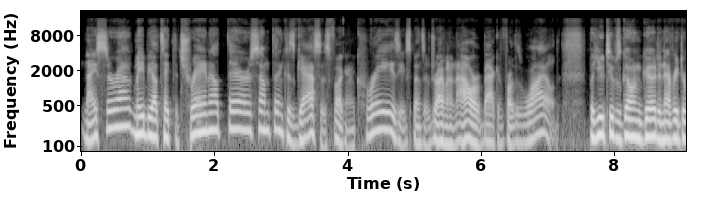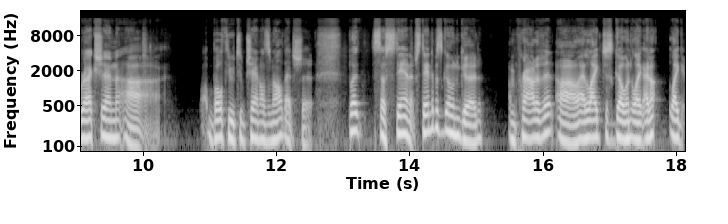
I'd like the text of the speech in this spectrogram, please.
nicer out. Maybe I'll take the train out there or something because gas is fucking crazy expensive. Driving an hour back and forth is wild. But YouTube's going good in every direction. Uh, both YouTube channels and all that shit. But so stand up, stand up is going good. I'm proud of it. Uh, I like just going like I don't like.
